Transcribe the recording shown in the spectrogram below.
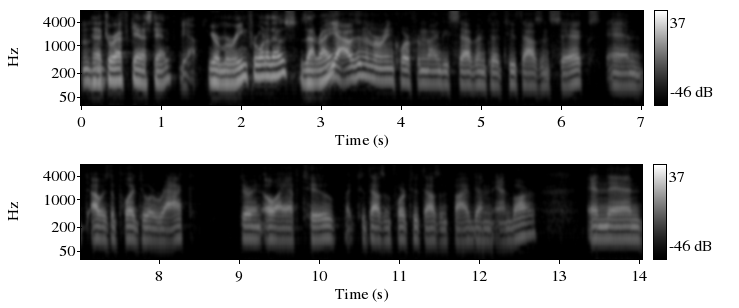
and a tour in Afghanistan. Yeah. You're a Marine for one of those. Is that right? yeah i was in the marine corps from 97 to 2006 and i was deployed to iraq during oif2 like 2004 2005 down in anbar and then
